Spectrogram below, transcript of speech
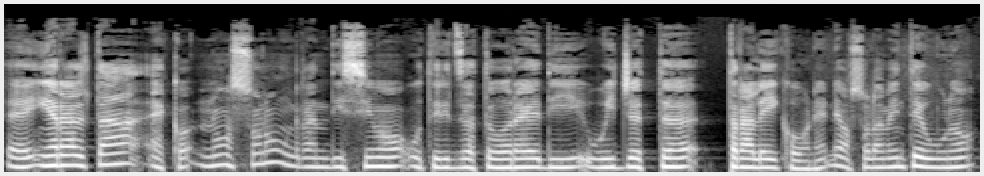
Eh, in realtà, ecco, non sono un grandissimo utilizzatore di widget tra le icone, ne ho solamente uno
